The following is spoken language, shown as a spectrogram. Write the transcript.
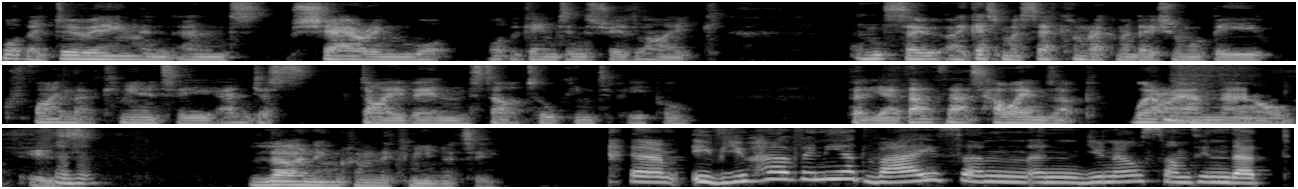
what they're doing, and, and sharing what what the games industry is like. And so, I guess my second recommendation would be find that community and just dive in, start talking to people. But yeah, that's that's how I end up where I am now is learning from the community. Um, if you have any advice and and you know something that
